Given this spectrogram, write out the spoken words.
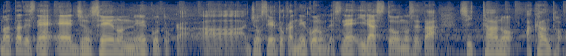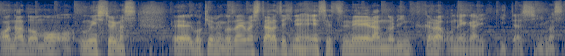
またですね、え女性の猫とかあ女性とか猫のですねイラストを載せた Twitter のアカウントなども運営しております。えご興味ございましたら、ぜひね、説明欄のリンクからお願いいたします。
